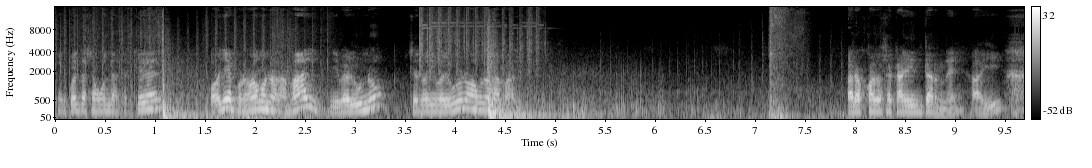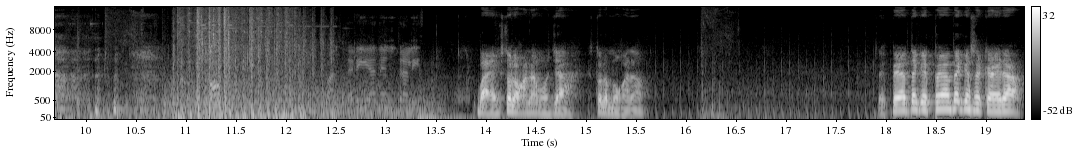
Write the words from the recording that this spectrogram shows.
50 segundos te queden. Oye, pues no vamos nada mal. Nivel 1, siendo nivel 1 no vamos nada mal. Ahora es cuando se cae internet, ¿eh? Ahí. Vale, esto lo ganamos ya. Esto lo hemos ganado. Espérate que, espérate que se caerá.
